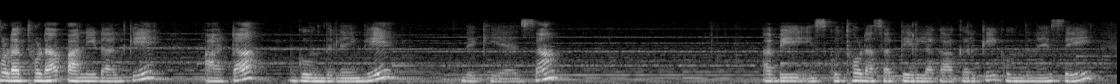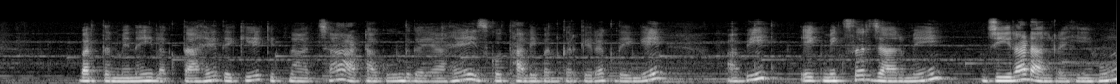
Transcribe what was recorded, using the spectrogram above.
थोड़ा थोड़ा पानी डाल के आटा गूंद लेंगे। देखिए ऐसा। अभी इसको थोड़ा सा तेल लगा करके गूंदने से बर्तन में नहीं लगता है। देखिए कितना अच्छा आटा गूंद गया है। इसको थाली बंद करके रख देंगे। अभी एक मिक्सर जार में जीरा डाल रही हूँ।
